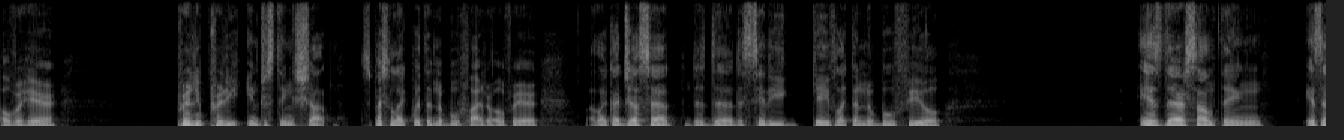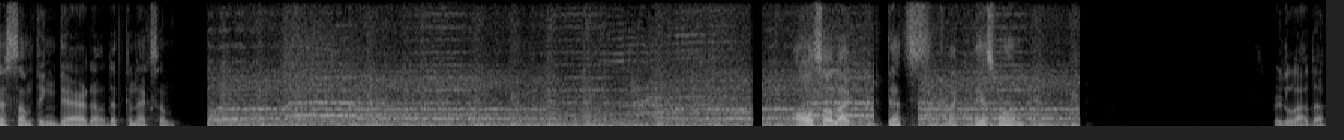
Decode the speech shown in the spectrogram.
over here. Pretty pretty interesting shot, especially like with the Naboo fighter over here. Like I just said, the the, the city gave like a Naboo feel. Is there something? Is there something there though that connects them? Also like that's like this one. It's pretty loud though.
